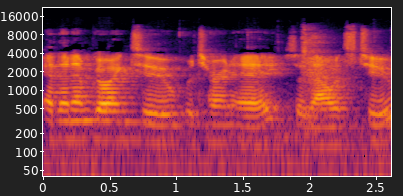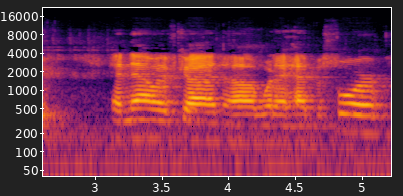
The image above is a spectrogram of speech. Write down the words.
and then I'm going to return A, so now it's 2. And now I've got uh, what I had before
